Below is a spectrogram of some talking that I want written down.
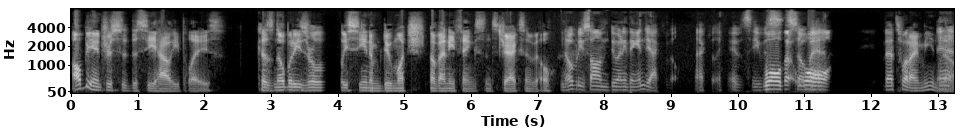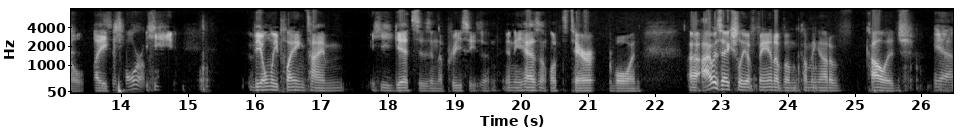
I'll be interested to see how he plays because nobody's really seen him do much of anything since Jacksonville. Nobody saw him do anything in Jacksonville. Actually, it was he was Well, the, so well, that's what I mean Yeah. though. bad. Like just horrible. he, the only playing time he gets is in the preseason, and he hasn't looked terrible. And uh, I was actually a fan of him coming out of college Yeah,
